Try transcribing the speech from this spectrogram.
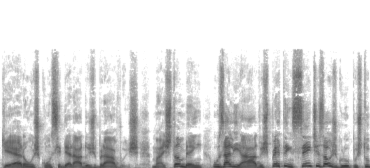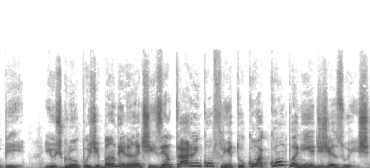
que eram os considerados bravos, mas também os aliados pertencentes aos grupos tupi. E os grupos de bandeirantes entraram em conflito com a Companhia de Jesus,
